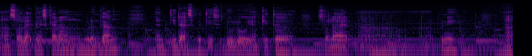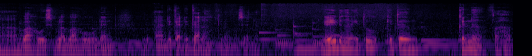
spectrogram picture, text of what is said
uh, solatnya sekarang berenggang dan tidak seperti dulu yang kita solat uh, apa ni uh, bahu sebelah bahu dan uh, dekat-dekat lah kena maksudnya jadi dengan itu kita kena faham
